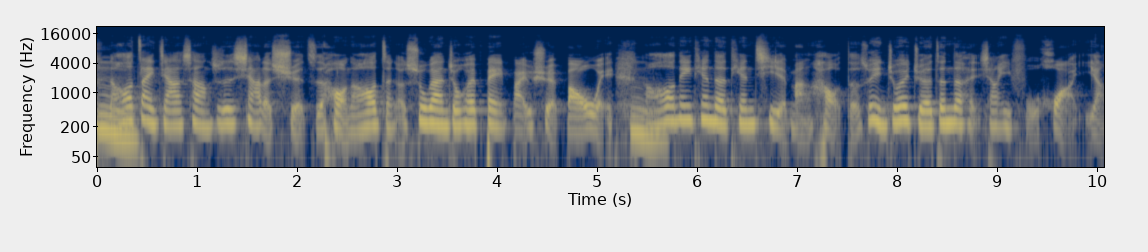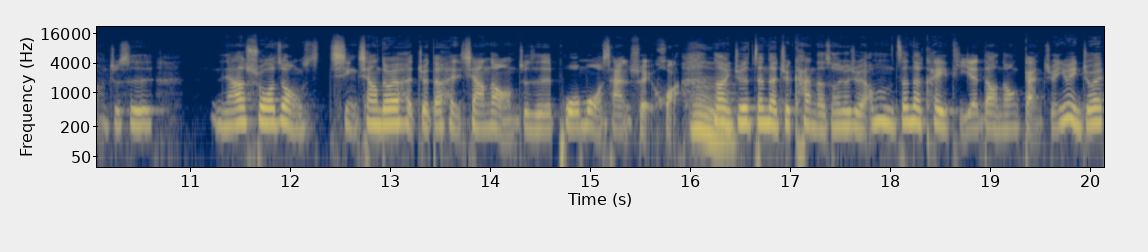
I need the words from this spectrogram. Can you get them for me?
嗯、然后再加上就是下了雪之后，然后整个树干就会被白雪包围。嗯、然后那一天的天气也蛮好的，所以你就会觉得真的很像一幅画一样，就是。人家说这种形象都会很觉得很像那种就是泼墨山水画，嗯，那你就是真的去看的时候就觉得，嗯，真的可以体验到那种感觉，因为你就会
